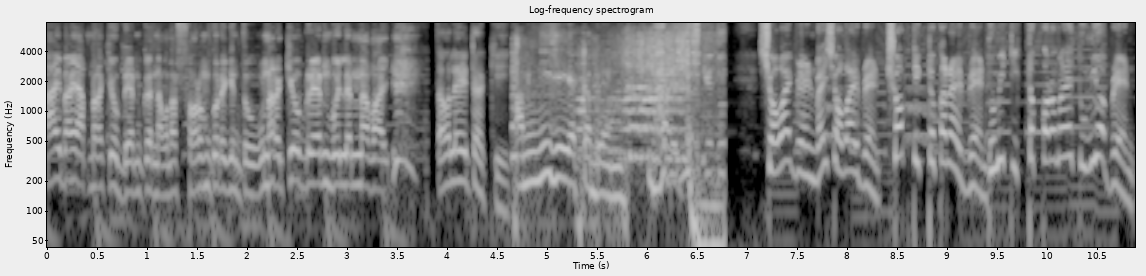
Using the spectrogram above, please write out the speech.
ভাই ভাই আপনারা কেউ ব্র্যান্ড করেন না ওনার শরম করে কিন্তু ওনারা কেউ ব্র্যান্ড বললেন না ভাই। তাহলে এটা কি? আমি নিজেই একটা ব্র্যান্ড সবাই ব্র্যান্ড ভাই সবাই ব্র্যান্ড সব টিকটকারের ব্র্যান্ড তুমি টিকটক করো মানে তুমিও ব্র্যান্ড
